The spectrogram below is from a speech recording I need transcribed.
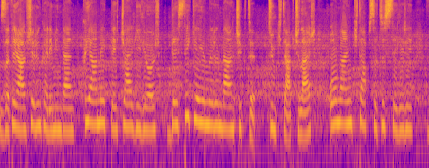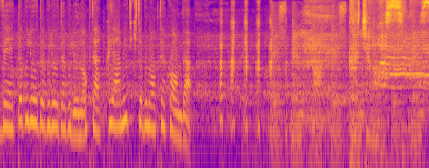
Zafer Avşar'ın kaleminden Kıyamet Deccal geliyor, destek yayınlarından çıktı. Tüm kitapçılar, online kitap satış siteleri ve www.kıyametkitabı.com'da. Kaçamazsınız.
